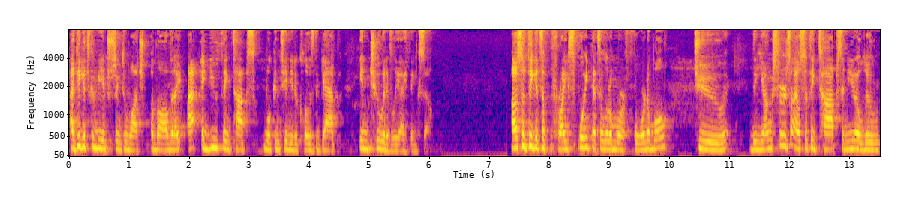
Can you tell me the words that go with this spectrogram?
I think it's going to be interesting to watch evolve, and I, I I do think Topps will continue to close the gap intuitively. I think so. I also think it's a price point that's a little more affordable to the youngsters. I also think Topps, and you know, Lou,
